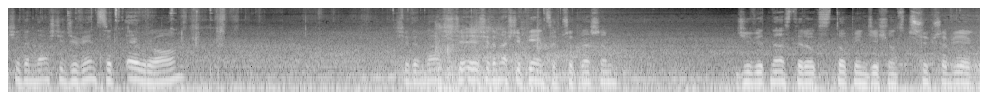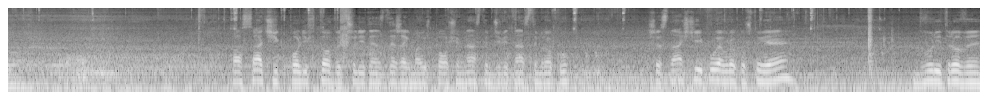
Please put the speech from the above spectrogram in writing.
17 900 euro. 17, e, 17 500, przepraszam. 19 rok 153 przebiegu. Pasacik poliftowy, czyli ten zderzak ma już po 18-19 roku. 16,5 euro kosztuje. Dwulitrowy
